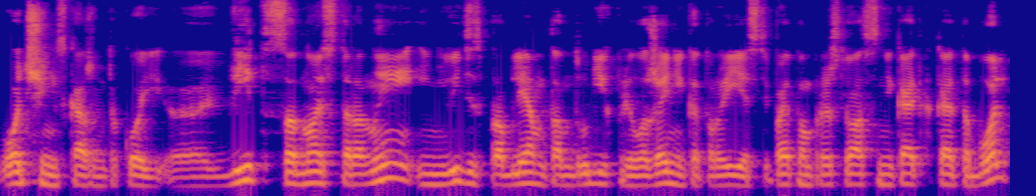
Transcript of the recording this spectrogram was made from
очень, скажем, такой э, вид с одной стороны и не видеть проблем там других приложений, которые есть. И поэтому, если у вас возникает какая-то боль,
